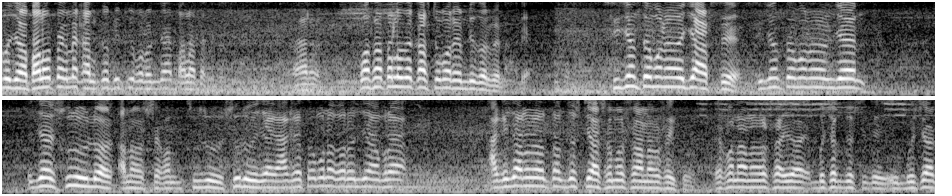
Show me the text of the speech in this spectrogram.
বুঝে ভালো থাকলে কালকে বিক্রি করানো যায় ভালো থাকলে। আর পচা তাহলে তো কাস্টমার এমনি ধরবে না। সিজন তো মনে হয় যে আসছে সিজন তো মনে হয় যে শুরু হইল আনারস এখন, শুরু শুরু হয়ে যায়। আগে তো মনে করেন যে আমরা, আগে যে আনারস আনতাম, জ্যৈষ্ঠী আষাঢ় মাসে আনারস হইতো। এখন আনারস হয়, বৈশাখ জ্যৈষ্ঠীতে বৈশাখ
